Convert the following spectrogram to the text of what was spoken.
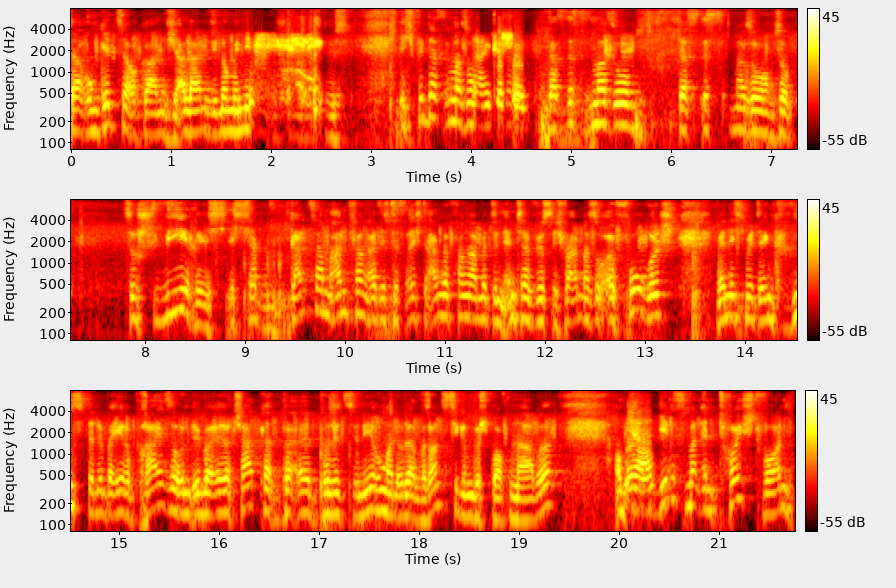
Darum geht es ja auch gar nicht. Alleine die Nominierung ist Ich finde das immer so. Dankeschön. Das ist immer so. Das ist immer so. so so schwierig. Ich habe ganz am Anfang, als ich das echt angefangen habe mit den Interviews, ich war immer so euphorisch, wenn ich mit den Künstlern über ihre Preise und über ihre Chartpositionierungen oder sonstigem gesprochen habe. Und ja. jedes Mal enttäuscht worden,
